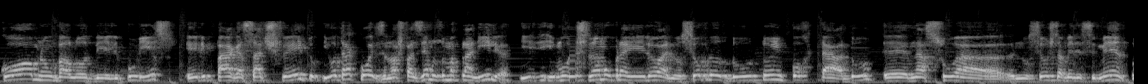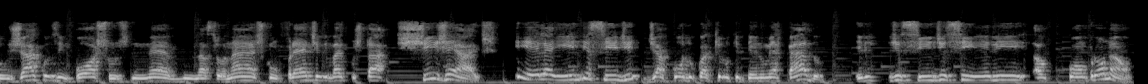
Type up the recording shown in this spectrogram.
cobra um valor dele por isso, ele paga satisfeito. E outra coisa, nós fazemos uma planilha e, e mostramos para ele, olha, o seu produto importado é, na sua, no seu estabelecimento, já com os impostos né, nacionais, com frete, ele vai custar X reais E ele aí decide, de acordo com aquilo que tem no mercado, ele decide se ele compra ou não.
